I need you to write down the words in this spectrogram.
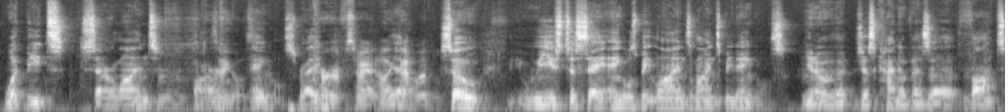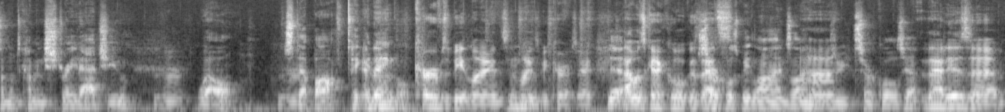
what beats center lines mm, are angles, angles, right? Curves, right? I like yeah. that one. So we used to say angles beat lines, lines beat angles. You know, mm. that just kind of as a mm-hmm. thought. Someone's coming straight at you. Mm-hmm. Well, step off, pick And an then angle. curves beat lines and lines beat curves, right? Yeah. That one's kind of cool because Circles beat lines, lines Uh-huh. beat circles. Yeah. that is a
